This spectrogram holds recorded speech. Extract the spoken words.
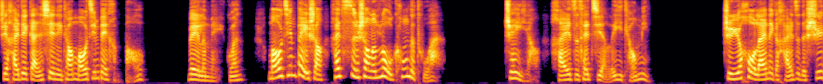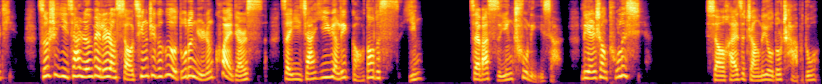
这还得感谢那条毛巾被很薄，为了美观，毛巾背上还刺上了镂空的图案，这样孩子才捡了一条命。至于后来那个孩子的尸体，则是一家人为了让小青这个恶毒的女人快点死，在一家医院里搞到的死婴，再把死婴处理一下，脸上涂了血。小孩子长得又都差不多，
